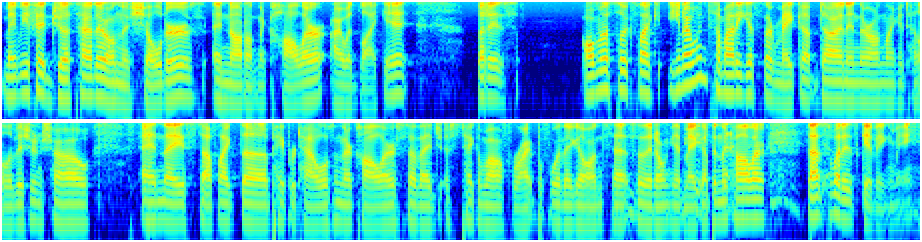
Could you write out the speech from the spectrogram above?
maybe if it just had it on the shoulders and not on the collar, I would like it. But it's almost looks like you know when somebody gets their makeup done and they're on like a television show and they stuff like the paper towels in their collar so they just take them off right before they go on set so they don't get makeup in the collar. That's what it's giving me.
